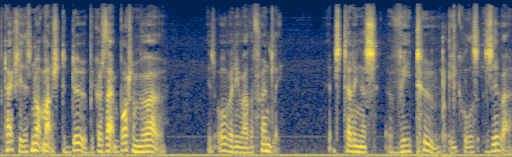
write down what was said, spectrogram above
But actually there's not much to do because that bottom row is already rather friendly. It's telling us v2 equals 0.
